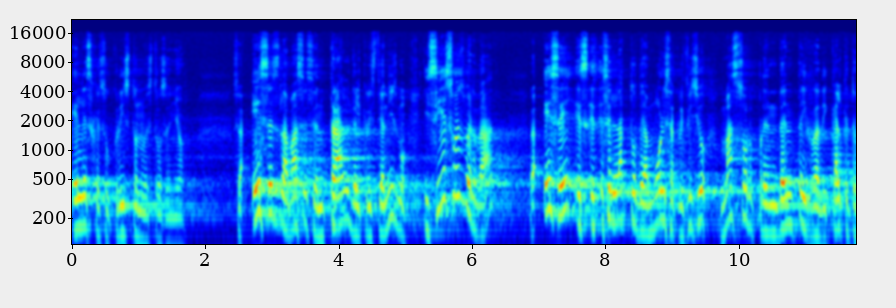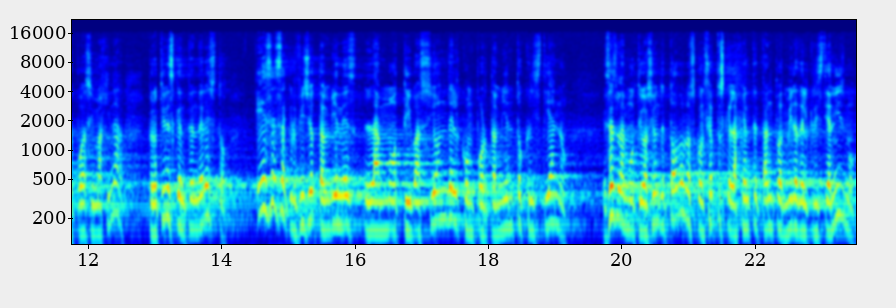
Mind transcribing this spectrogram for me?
Él es Jesucristo nuestro Señor. O sea, esa es la base central del cristianismo. Y si eso es verdad, ese es, el acto de amor y sacrificio más sorprendente y radical que te puedas imaginar. Pero tienes que entender esto. Ese sacrificio también es la motivación del comportamiento cristiano. Esa es la motivación de todos los conceptos que la gente tanto admira del cristianismo.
